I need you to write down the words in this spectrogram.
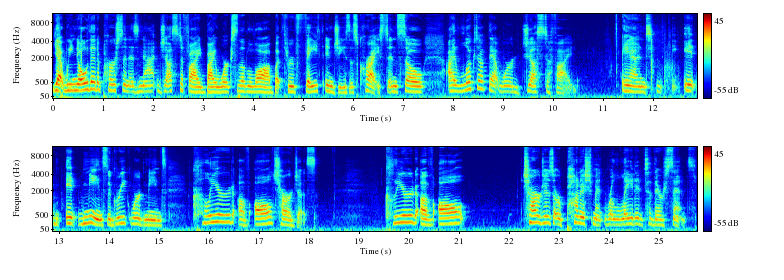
Yet we know that a person is not justified by works of the law, but through faith in Jesus Christ. And so I looked up that word justified and it it means the Greek word means cleared of all charges. Cleared of all charges or punishment related to their sins.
